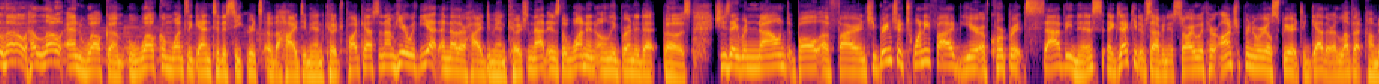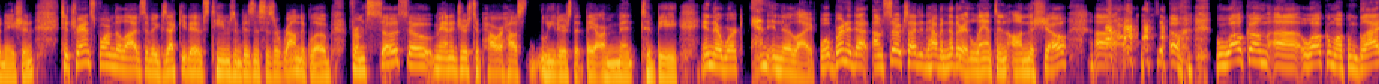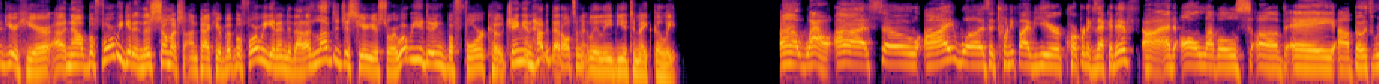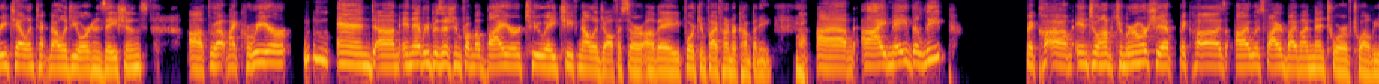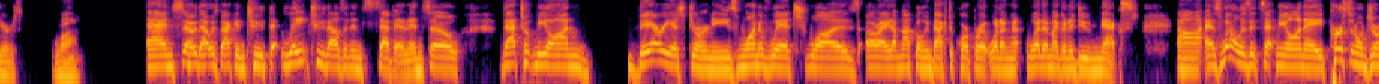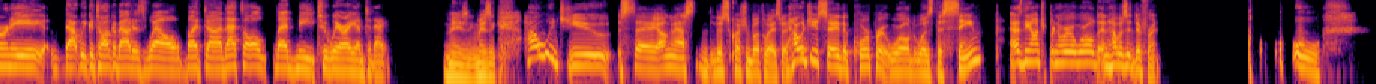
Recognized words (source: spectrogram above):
Hello, hello, and welcome. Welcome once again to the Secrets of the High Demand Coach podcast. And I'm here with yet another high demand coach, and that is the one and only Bernadette Boas. She's a renowned ball of fire, and she brings her 25 year of corporate savviness, executive savviness, sorry, with her entrepreneurial spirit together. I love that combination to transform the lives of executives, teams, and businesses around the globe from so so managers to powerhouse leaders that they are meant to be in their work and in their life. Well, Bernadette. I'm so excited to have another Atlantan on the show. Uh, so welcome, uh, welcome, welcome. Glad you're here. Uh, now, before we get in, there's so much to unpack here, but before we get into that, I'd love to just hear your story. What were you doing before coaching, and how did that ultimately lead you to make the leap? Uh, wow. Uh, so I was a 25 year corporate executive uh, at all levels of a uh, both retail and technology organizations. Uh, throughout my career, and um, in every position from a buyer to a chief knowledge officer of a Fortune 500 company. Wow. Um, I made the leap beca- um, into entrepreneurship because I was fired by my mentor of 12 years. Wow. And so that was back in two th- late 2007. And so that took me on various journeys one of which was all right i'm not going back to corporate what i'm what am i going to do next uh, as well as it set me on a personal journey that we could talk about as well but uh, that's all led me to where i am today Amazing, amazing. How would you say? I'm going to ask this question both ways, but how would you say the corporate world was the same as the entrepreneurial world, and how was it different? Oh,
